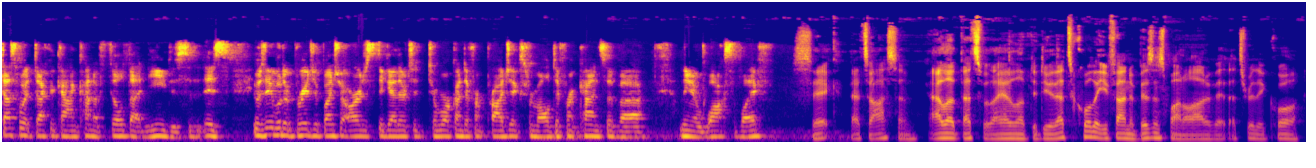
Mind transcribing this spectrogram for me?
that's what Dekogon kind of filled that need. Is, is it was able to bridge a bunch of artists together to, to work on different projects from all different kinds of uh, you know walks of life. Sick. That's awesome. I love that's what I love to do. That's cool that you found a business model out of it. That's really cool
